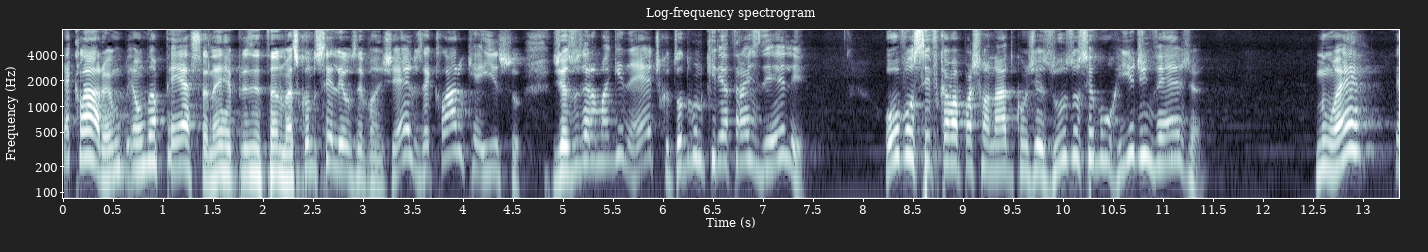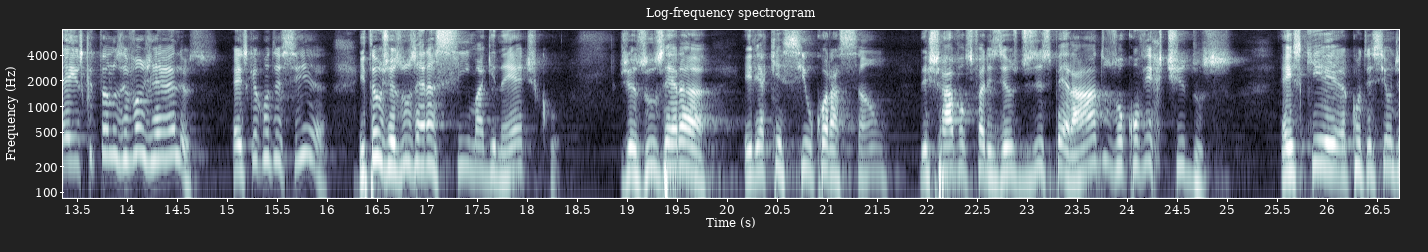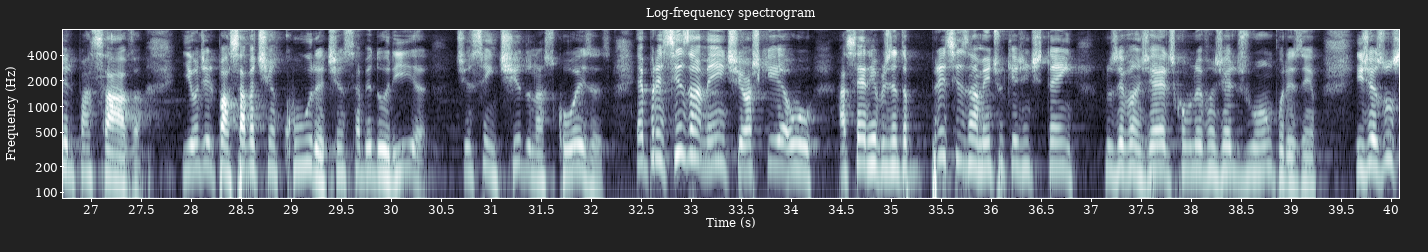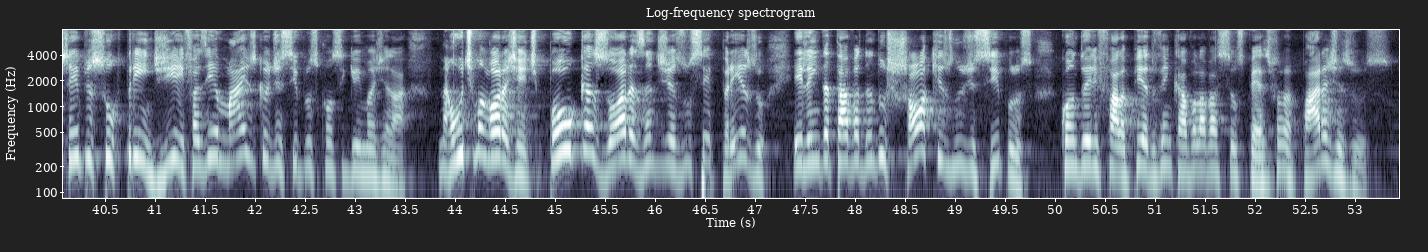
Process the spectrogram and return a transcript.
É claro, é, é, uma peça, né, representando, mas quando você lê os evangelhos, é claro que é isso. Jesus era magnético, todo mundo queria atrás dele. Ou você ficava apaixonado com Jesus, ou você morria de inveja. Não é? É isso que está nos evangelhos. É isso que acontecia. Então Jesus era assim, magnético. Jesus era, ele aquecia o coração, deixava os fariseus desesperados ou convertidos. É isso que acontecia onde ele passava. E onde ele passava tinha cura, tinha sabedoria, tinha sentido nas coisas. É precisamente, eu acho que o, a série representa precisamente o que a gente tem nos evangelhos, como no evangelho de João, por exemplo. E Jesus sempre surpreendia e fazia mais do que os discípulos conseguiam imaginar. Na última hora, gente, poucas horas antes de Jesus ser preso, ele ainda estava dando choques nos discípulos, quando ele fala: Pedro, vem cá, vou lavar seus pés. Ele falou: Para, Jesus,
